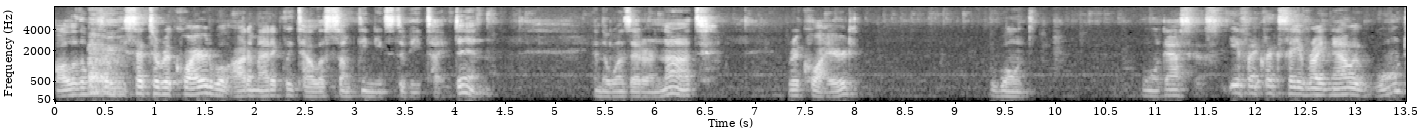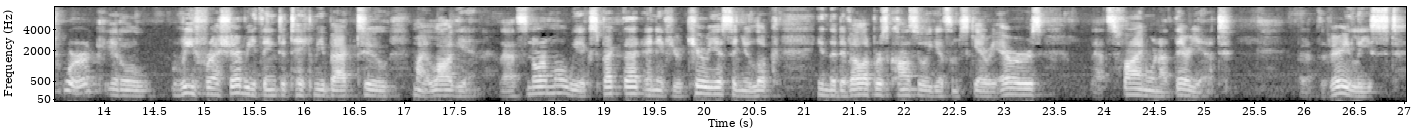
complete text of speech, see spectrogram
all of the ones that we set to required will automatically tell us something needs to be typed in. And the ones that are not required won't won't ask us. If I click save right now, it won't work. It'll refresh everything to take me back to my login. That's normal, we expect that, and if you're curious and you look in the developer's console, you get some scary errors. That's fine, we're not there yet. But at the very least,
